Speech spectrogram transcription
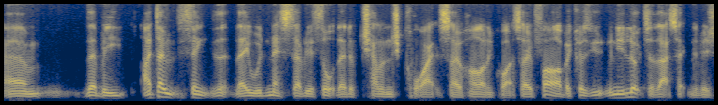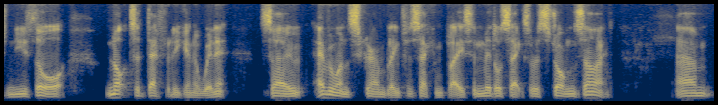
um, there'll be. I don't think that they would necessarily have thought they'd have challenged quite so hard and quite so far because you, when you looked at that second division, you thought Notts are definitely going to win it. So everyone's scrambling for second place, and Middlesex are a strong side. Um,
